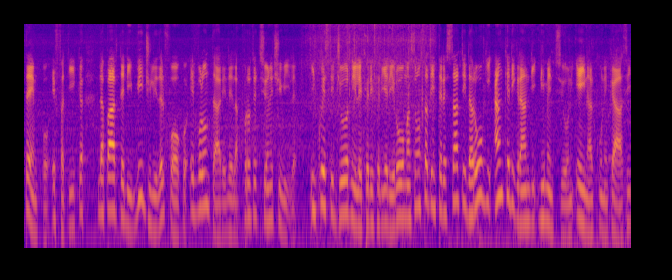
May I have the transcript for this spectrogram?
tempo e fatica da parte di vigili del fuoco e volontari della protezione civile. In questi giorni le periferie di Roma sono state interessate da roghi anche di grandi dimensioni e in alcuni casi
